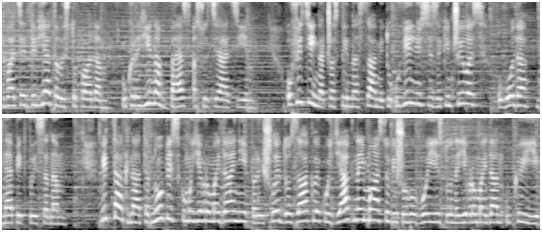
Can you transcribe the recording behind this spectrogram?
29 листопада. Україна без асоціації. Офіційна частина саміту у Вільнюсі закінчилась, угода не підписана. Відтак на Тернопільському Євромайдані перейшли до заклику якнаймасовішого виїзду на Євромайдан у Київ.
